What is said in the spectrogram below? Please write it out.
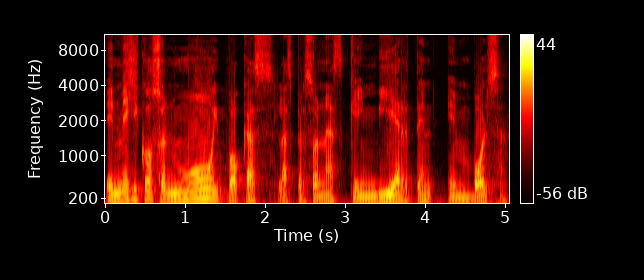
En México son muy pocas las personas que invierten en bolsa.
